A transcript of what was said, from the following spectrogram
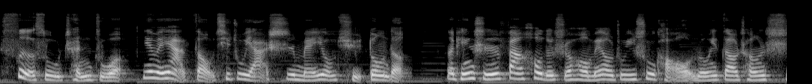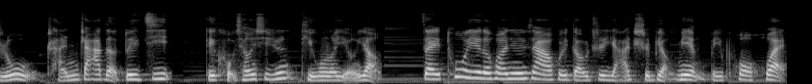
色素沉着，因为呀，早期蛀牙是没有龋洞的。那平时饭后的时候没有注意漱口，容易造成食物残渣的堆积，给口腔细菌提供了营养。在唾液的环境下，会导致牙齿表面被破坏。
